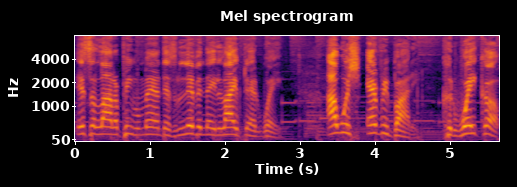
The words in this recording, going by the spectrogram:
It's a lot of people, man, that's living their life that way. I wish everybody could wake up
